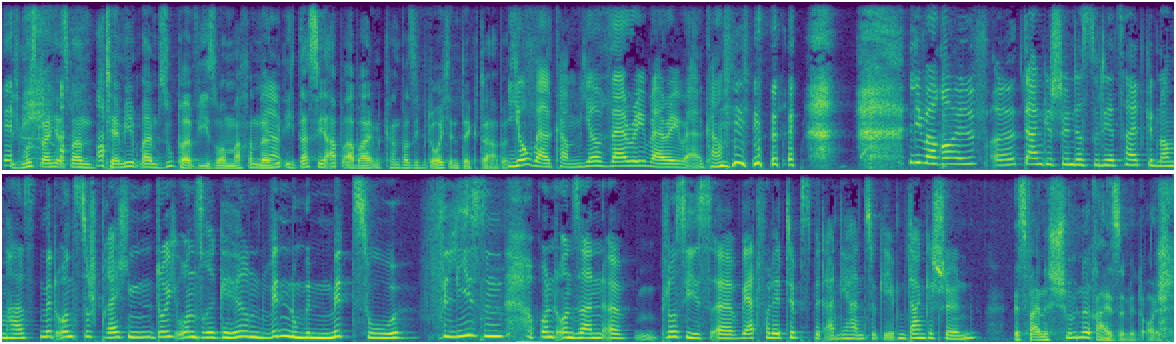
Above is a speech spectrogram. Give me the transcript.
Ich muss gleich erstmal einen Termin mit meinem Supervisor machen, damit Ja. ich das hier abarbeiten kann, was ich mit euch entdeckt habe. You're welcome, you're very, very welcome. Lieber Rolf, äh, danke schön, dass du dir Zeit genommen hast, mit uns zu sprechen, durch unsere Gehirnwindungen mitzufließen und unseren äh, Plussis äh, wertvolle Tipps mit an die Hand zu geben. Dankeschön. Es war eine schöne Reise mit euch.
